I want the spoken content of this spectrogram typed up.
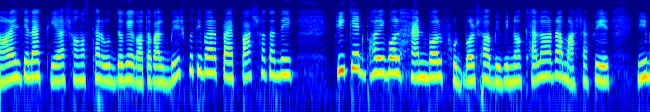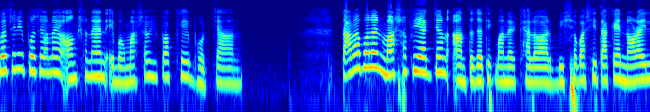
নড়াইল জেলা ক্রীড়া সংস্থার উদ্যোগে গতকাল বৃহস্পতিবার প্রায় পাঁচ শতাধিক ক্রিকেট, ভলিবল, হ্যান্ডবল, ফুটবল সহ বিভিন্ন খেলোয়াড়রা মাশরাফির নির্বাচনী প্রচারণায় অংশ নেন এবং মাশরাফির পক্ষে ভোট চান। তারা বলেন, মাশরাফি একজন আন্তর্জাতিক মানের খেলোয়াড়। বিশ্ববাসী তাকে নড়াইল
